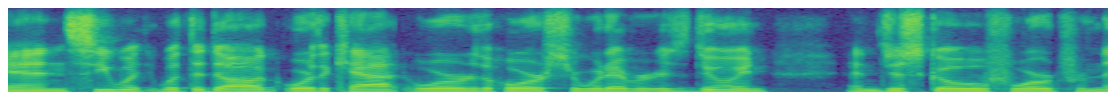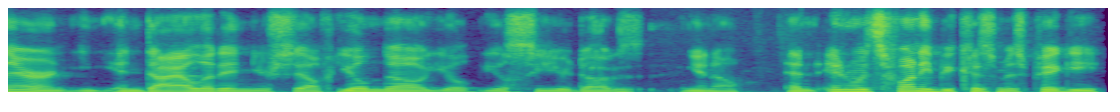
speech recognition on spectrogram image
and see what, what the dog or the cat or the horse or whatever is doing and just go forward from there and, and dial it in yourself. You'll know you'll you'll see your dog's you know. And and what's funny because Miss Piggy,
